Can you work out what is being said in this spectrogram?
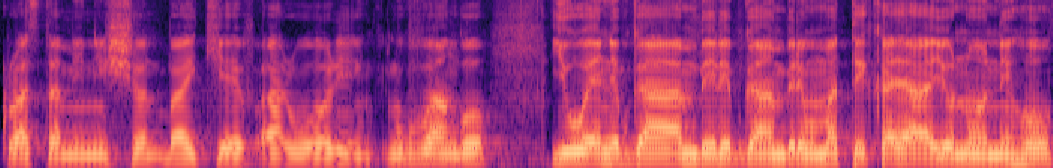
cluster ammunition by Kiev are worrying. Ni ukuvuga ngo UN bwa mbere bwa mbere mu mateka yayo noneho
